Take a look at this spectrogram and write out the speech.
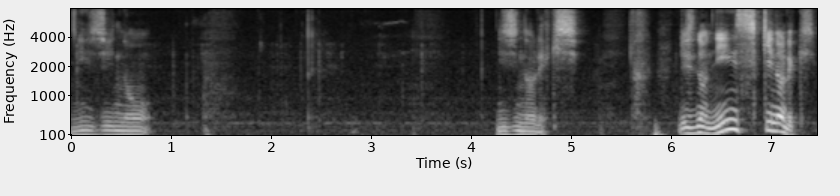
虹の虹の歴史。虹の認識の歴史。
